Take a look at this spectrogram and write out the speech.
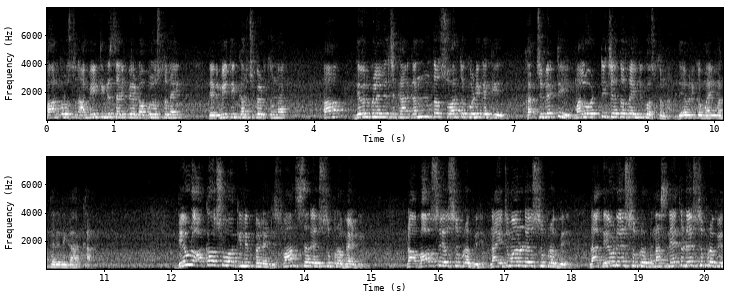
కానుకలు వస్తున్నాయి. ఆ మీటింగ్కి సరిపోయే డబ్బులు వస్తున్నాయి. నేను మీటింగ్ ఖర్చు పెడుతున్నా. దేవుని పిల్లలు ఇచ్చిన కానికంతా స్వార్థ కొడికకి ఖర్చు పెట్టి మళ్ళీ ఒట్టి చేతులతో ఇంటికి వస్తున్నా. దేవునికి మహిమ కలిని గాక. దేవుడు ఆకాశవాకి లిప్పాడండి స్పాన్సర్ యేసు ప్రభు అండి. నా బాస్ యేసు ప్రభు నా యజమానుడు యేసు ప్రభు నా దేవుడు యేసు ప్రభు నా స్నేహితుడు యేసు ప్రభు.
